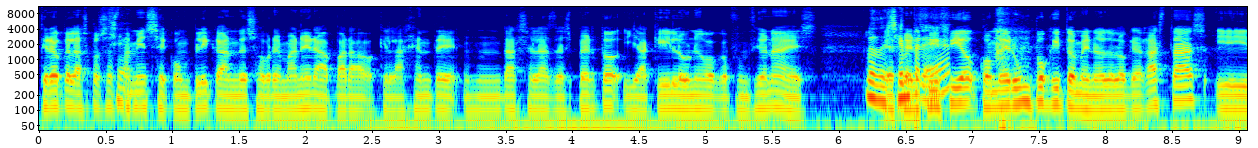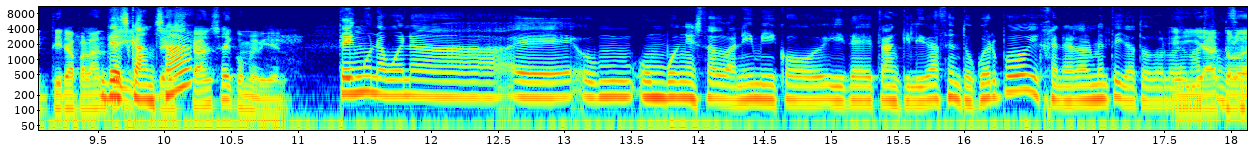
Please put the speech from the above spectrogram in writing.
Creo que las cosas también se complican de sobremanera para que la gente mm, dárselas de experto y aquí lo único que funciona es Lo de siempre, ¿eh? ejercicio, comer un poquito menos de lo que gastas y tira para adelante descansa y come bien. Tengo una buena, eh, un, un buen estado anímico y de tranquilidad en tu cuerpo y generalmente ya todo lo y demás ya todo lo funciona.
